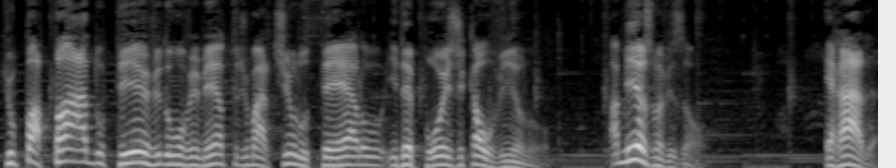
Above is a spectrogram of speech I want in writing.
que o papado teve do movimento de Martinho Lutero e depois de Calvino. A mesma visão. Errada.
